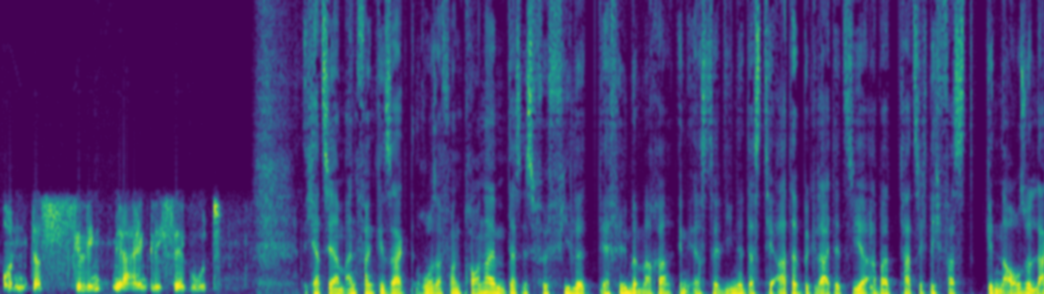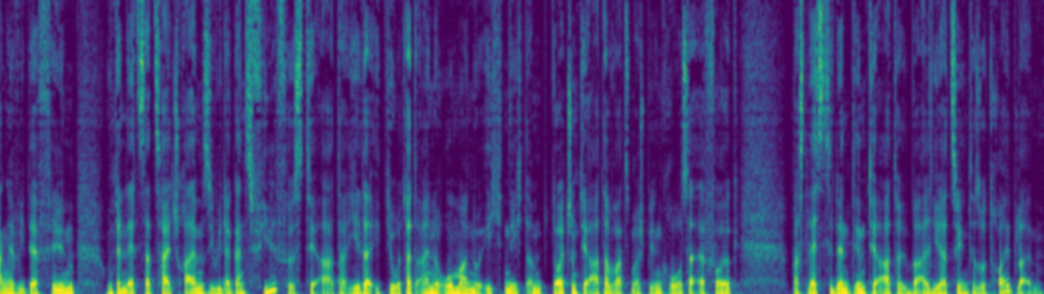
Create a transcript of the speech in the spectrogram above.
Und das gelingt mir eigentlich sehr gut. Ich hatte ja am Anfang gesagt, Rosa von Braunheim, das ist für viele der Filmemacher in erster Linie. Das Theater begleitet sie ja aber tatsächlich fast genauso lange wie der Film. Und in letzter Zeit schreiben sie wieder ganz viel fürs Theater. Jeder Idiot hat eine Oma, nur ich nicht. Am Deutschen Theater war zum Beispiel ein großer Erfolg. Was lässt sie denn dem Theater über all die Jahrzehnte so treu bleiben?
